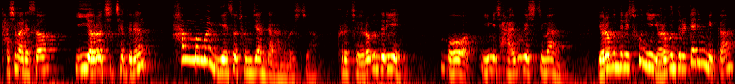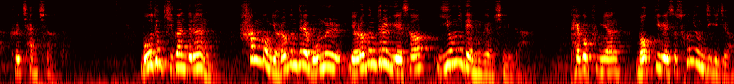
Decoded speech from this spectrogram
다시 말해서 이 여러 지체들은 한 몸을 위해서 존재한다라는 것이죠. 그렇죠. 여러분들이 뭐 이미 잘 알고 계시지만 여러분들이 손이 여러분들을 때립니까? 그렇지 않죠. 모든 기관들은 한 몸, 여러분들의 몸을 여러분들을 위해서 이용이 되는 것입니다. 배고프면 먹기 위해서 손이 움직이죠.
